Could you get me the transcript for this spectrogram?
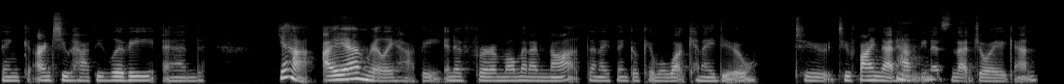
think, aren't you happy, Livy? And yeah, I am really happy. And if for a moment I'm not, then I think, okay, well, what can I do to to find that mm. happiness and that joy again.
